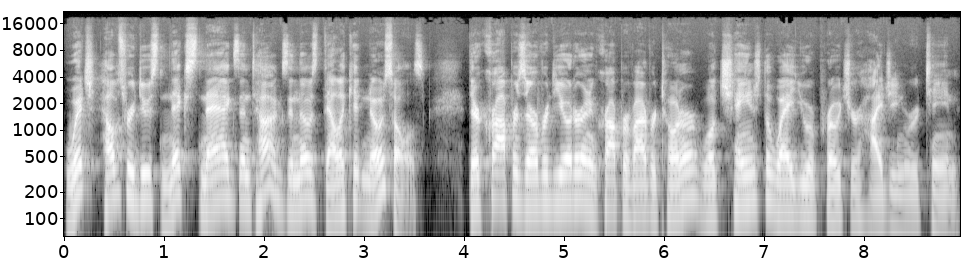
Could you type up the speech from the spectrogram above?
which helps reduce nicks, snags, and tugs in those delicate nose holes. Their Crop Preserver deodorant and Crop Reviver toner will change the way you approach your hygiene routine.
